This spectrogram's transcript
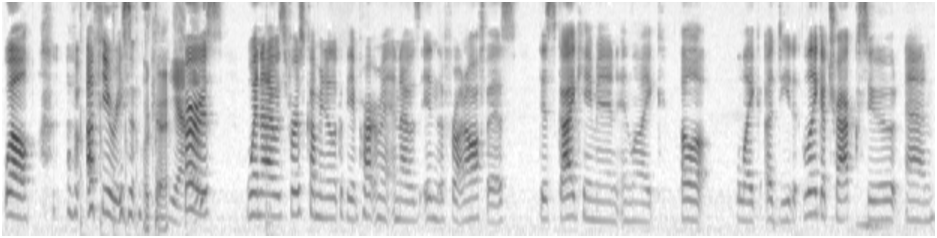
Well, a few reasons. Okay. Yeah. First, when I was first coming to look at the apartment and I was in the front office, this guy came in in like a like a like a tracksuit and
